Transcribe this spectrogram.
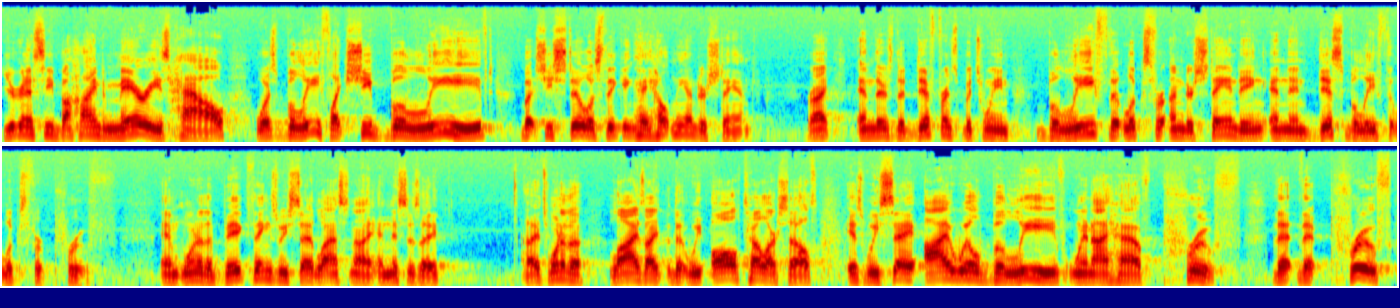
You're going to see behind Mary's how was belief. Like she believed but she still was thinking, hey, help me understand, right? And there's the difference between belief that looks for understanding and then disbelief that looks for proof. And one of the big things we said last night, and this is a uh, it's one of the lies I, that we all tell ourselves is we say, I will believe when I have proof. That, that proof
